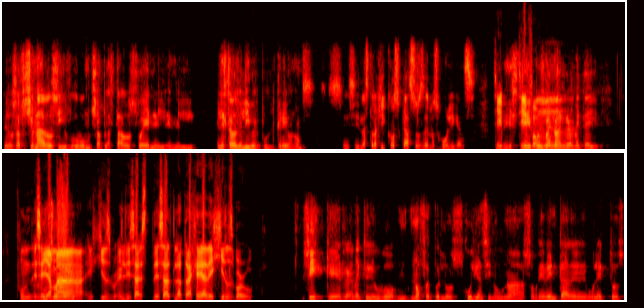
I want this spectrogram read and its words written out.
de los aficionados y hubo muchos aplastados. Fue en el, en el, el estado de Liverpool, creo, ¿no? Sí, sí, los trágicos casos de los hooligans. Sí, este, sí pues un, bueno, realmente ahí. Un, se un llama sobre... el desastre, la tragedia de Hillsborough. Sí, que realmente hubo, no fue pues los hooligans, sino una sobreventa de boletos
